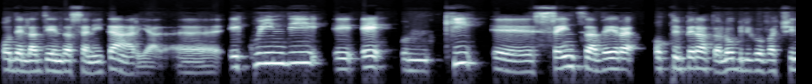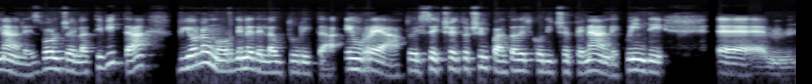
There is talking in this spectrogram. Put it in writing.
o dell'azienda sanitaria eh, e quindi è, è um, chi eh, senza aver ottemperato all'obbligo vaccinale svolge l'attività viola un ordine dell'autorità, è un reato, il 650 del codice penale, quindi ehm,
